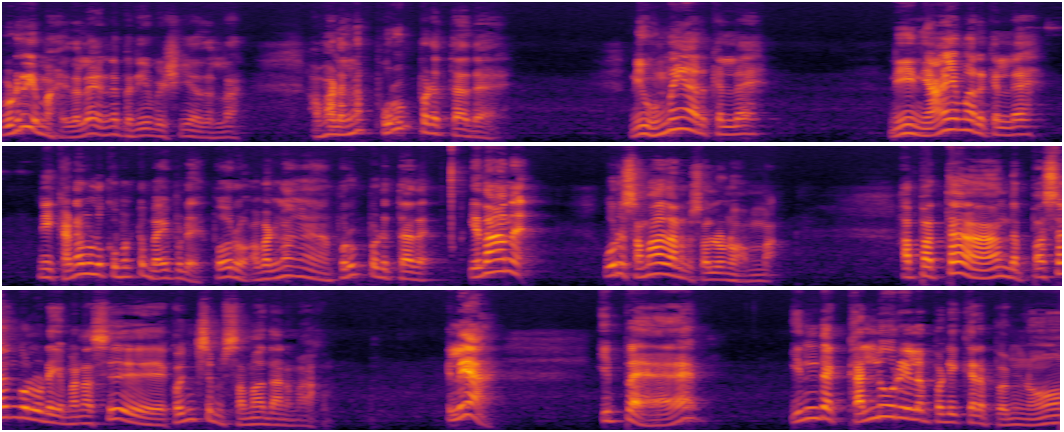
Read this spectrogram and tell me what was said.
விடுறியம்மா இதெல்லாம் என்ன பெரிய விஷயம் இதெல்லாம். அவளெல்லாம் பொருட்படுத்தாத. நீ உண்மையாக இருக்கல்ல? நீ நியாயமாக இருக்கல்ல? நீ கடவுளுக்கு மட்டும் பயப்படு. போகிறோம் அவள்லாம் பொருட்படுத்தாத. ஏதான ஒரு சமாதானம் சொல்லணும் அம்மா. அப்போத்தான் அந்த பசங்களுடைய மனசு கொஞ்சம் சமாதானமாகும். இல்லையா? இப்போ இந்த கல்லூரியில் படிக்கிற பெண்ணும்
